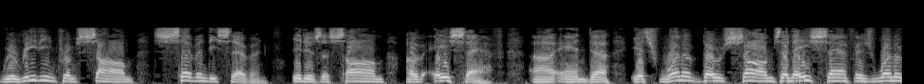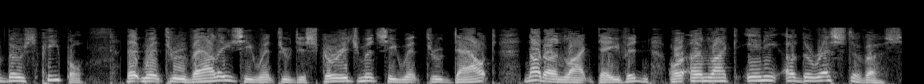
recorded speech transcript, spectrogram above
we're reading from Psalm 77. It is a psalm of Asaph, uh, and uh, it's one of those psalms, and Asaph is one of those people that went through valleys, he went through discouragements, he went through doubt, not unlike David or unlike any of the rest of us.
